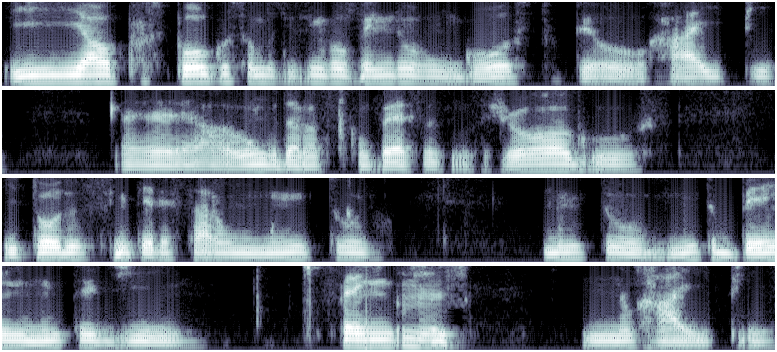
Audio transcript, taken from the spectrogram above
E aos poucos fomos desenvolvendo um gosto pelo hype é, ao longo das nossas conversas nos jogos. E todos se interessaram muito, muito, muito bem, muito de frente no hype,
